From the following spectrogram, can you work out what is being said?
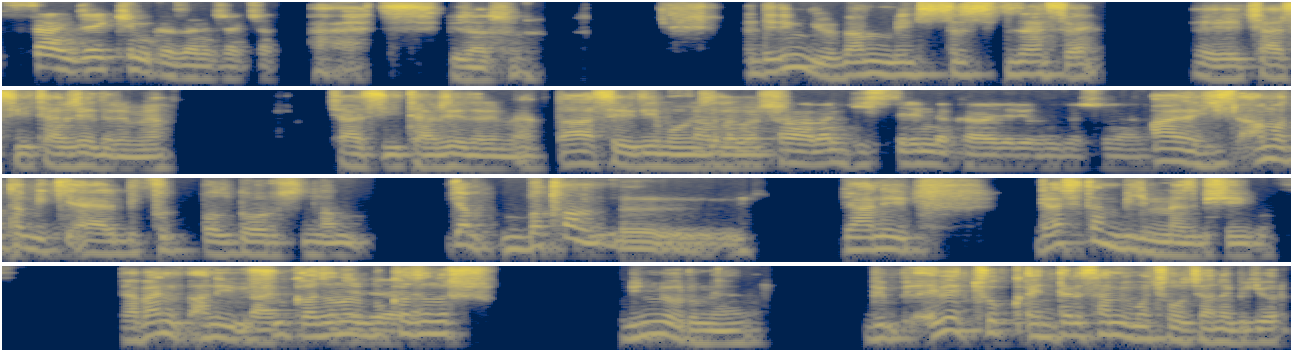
sence kim kazanacak Can? Evet, güzel soru. Dediğim gibi ben Manchester City'dense e, Chelsea'yi tercih ederim ya. Chelsea'yi tercih ederim ya. Daha sevdiğim oyuncular Tamamen, var. tamamen histerimle karar veriyorum diyorsun yani. Aynen his- ama tabii ki eğer bir futbol doğrusundan ya Batuhan e, yani gerçekten bilinmez bir şey bu. Ya ben hani Ben şu kazanır bu öyle. kazanır bilmiyorum yani. Evet çok enteresan bir maç olacağını biliyorum.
